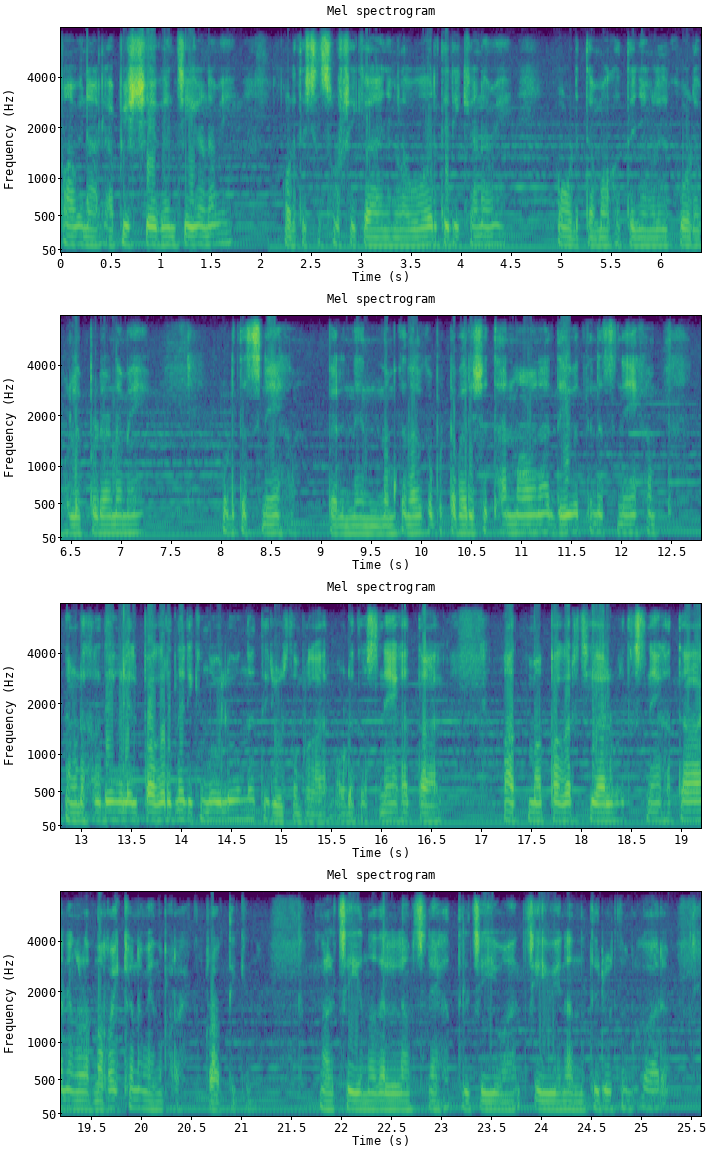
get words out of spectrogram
ആത്മാവിനാൽ അഭിഷേകം ചെയ്യണമേ. അവിടുത്തെ ശുശ്രൂഷിക്കാൻ ഞങ്ങളെ വേർതിരിക്കണമേ. അവിടുത്തെ മഹത്വം ഞങ്ങളിൽ കൂടെ വെളിപ്പെടണമേ. അവിടുത്തെ സ്നേഹം നമുക്ക് നൽകപ്പെട്ട പരിശുദ്ധാത്മാവന ദൈവത്തിന്റെ സ്നേഹം നമ്മുടെ ഹൃദയങ്ങളിൽ പകർന്നിരിക്കുന്നുവല്ലോ എന്ന് തിരുവഴുത്ത പ്രകാരം അവിടുത്തെ സ്നേഹത്താൽ ആത്മപകർച്ചയാൽ അവിടുത്തെ സ്നേഹത്താൽ ഞങ്ങളെ നിറയ്ക്കണമെന്ന് പറ പ്രാർത്ഥിക്കുന്നു. നിങ്ങൾ ചെയ്യുന്നതെല്ലാം സ്നേഹത്തിൽ ചെയ്യുവാൻ ചെയ്യുവാൻ അന്ന് തിരുവഴുത്ത പ്രകാരം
